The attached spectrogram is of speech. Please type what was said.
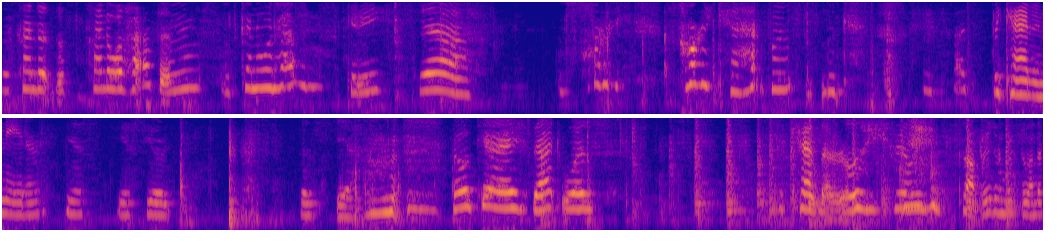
that's kind of that's kind of what happens. That's kind of what happens, kitty. Yeah. Sorry, cat, but the cat, The catinator. yes, yes, you're. That's yeah. okay, that was the cat that really, really stopped. I can break the window.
